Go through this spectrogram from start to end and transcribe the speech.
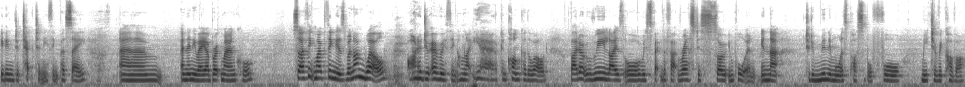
it didn't detect anything per se. Uh-huh. Um, and anyway, I broke my ankle. So I think my thing is when I'm well, I want to do everything. I'm like, yeah, I can conquer the world. But I don't realize or respect the fact rest is so important in that to do minimal as possible for me to recover. Mm.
